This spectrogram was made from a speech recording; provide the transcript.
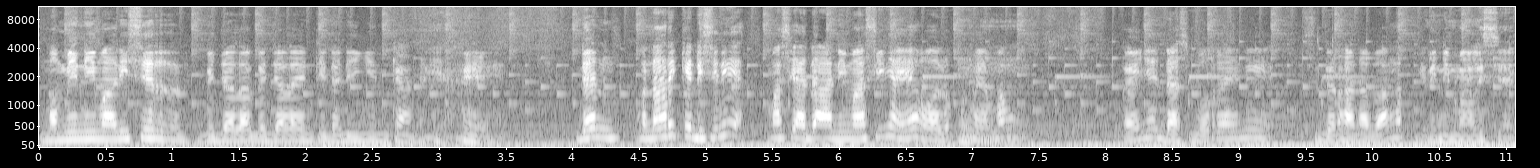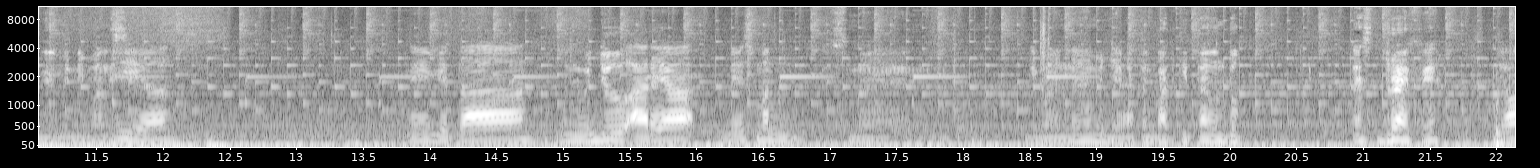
meminimalisir gejala-gejala yang tidak diinginkan. Iya. Dan menariknya di sini masih ada animasinya ya, walaupun Mm-mm. memang kayaknya dashboardnya ini sederhana banget gitu. Minimalis ya, agak minimalis. ya. Iya. Nih kita menuju area basement. Basement. Di mana menjadi tempat kita untuk test drive ya. Yo,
